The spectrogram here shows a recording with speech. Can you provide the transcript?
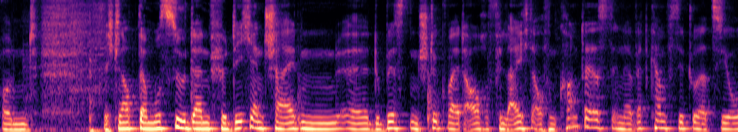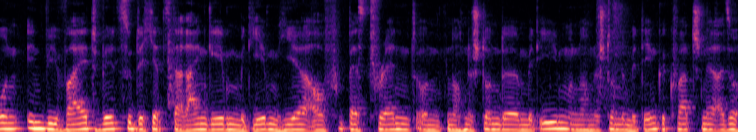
Und ich glaube, da musst du dann für dich entscheiden, äh, du bist ein Stück weit auch vielleicht auf dem Contest in der Wettkampfsituation. Inwieweit willst du dich jetzt da reingeben mit jedem hier auf Best Friend und noch eine Stunde mit ihm und noch eine Stunde mit dem gequatscht? Ne? Also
